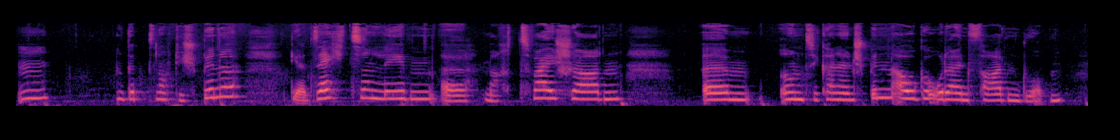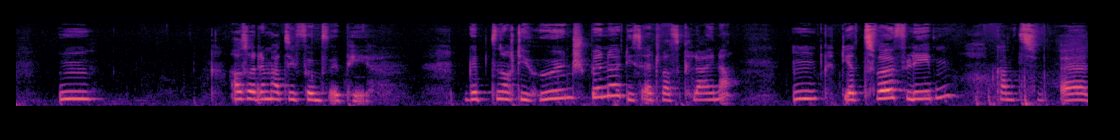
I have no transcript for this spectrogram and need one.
Mhm. Dann gibt es noch die Spinne, die hat 16 Leben, äh, macht 2 Schaden. Ähm, und sie kann ein Spinnenauge oder einen Faden droppen. Mhm. Außerdem hat sie 5 EP. Dann gibt es noch die Höhlenspinne, die ist etwas kleiner. Mhm. Die hat 12 Leben, kann, äh,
